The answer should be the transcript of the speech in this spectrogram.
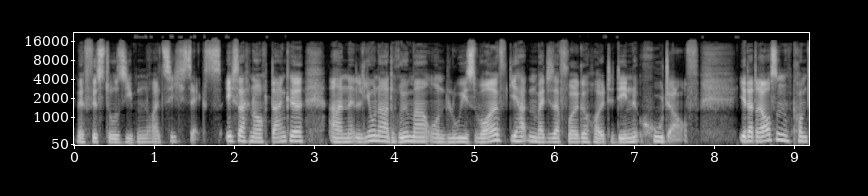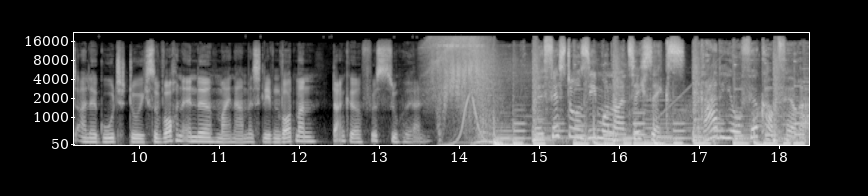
Mephisto 7 97,6. Ich sage noch Danke an Leonard Römer und Luis Wolf. Die hatten bei dieser Folge heute den Hut auf. Ihr da draußen kommt alle gut durchs Wochenende. Mein Name ist Leven Wortmann. Danke fürs Zuhören. Mephisto 97,6. Radio für Kopfhörer.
